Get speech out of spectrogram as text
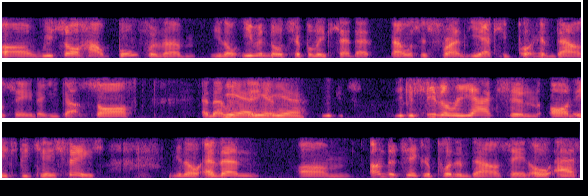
Uh, we saw how both of them, you know, even though Triple H said that that was his friend, he actually put him down, saying that he got soft and yeah, everything. yeah, and yeah. You could, you could see the reaction on HBK's face, you know, and then um Undertaker put him down, saying, "Oh, ask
